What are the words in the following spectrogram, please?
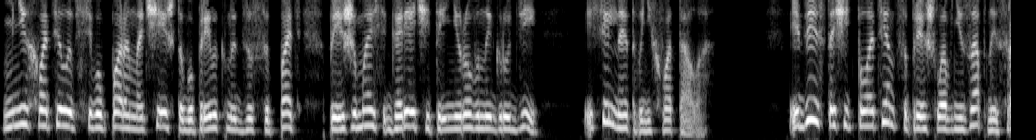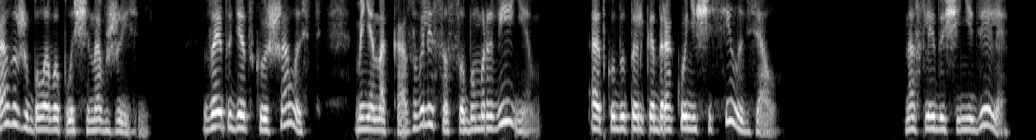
Мне хватило всего пары ночей, чтобы привыкнуть засыпать, прижимаясь к горячей тренированной груди, и сильно этого не хватало. Идея стащить полотенце пришла внезапно и сразу же была воплощена в жизнь. За эту детскую шалость меня наказывали с особым рвением, откуда только драконище силы взял. На следующей неделе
